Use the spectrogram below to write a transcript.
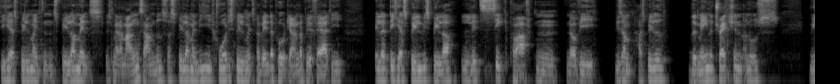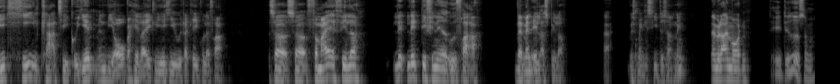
De her spil, man sådan spiller, mens, hvis man er mange samlet, så spiller man lige et hurtigt spil, mens man venter på, at de andre bliver færdige. Eller det her spil, vi spiller lidt sent på aftenen, når vi ligesom har spillet The Main Attraction, og nu vi er ikke helt klar til at gå hjem, men vi orker heller ikke lige at hive et Agricola frem. Så, så for mig er filler lidt, lidt defineret ud fra, hvad man ellers spiller. Ja. Hvis man kan sige det sådan, ikke? Hvad med dig, Morten? Det, det lyder som...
